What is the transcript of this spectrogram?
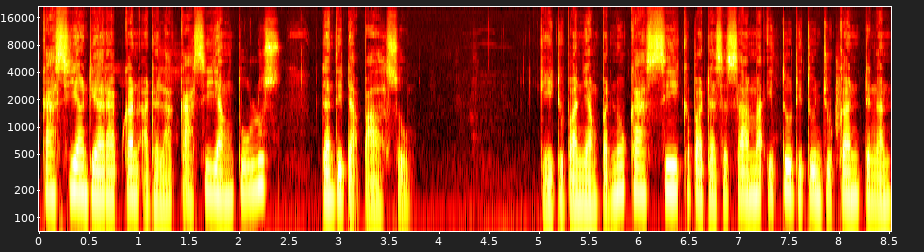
Kasih yang diharapkan adalah kasih yang tulus dan tidak palsu. Kehidupan yang penuh kasih kepada sesama itu ditunjukkan dengan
